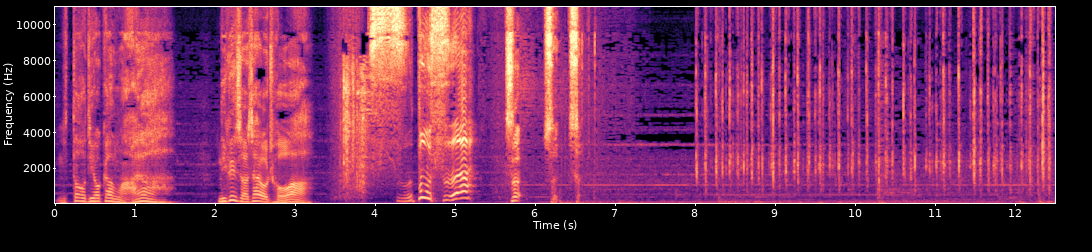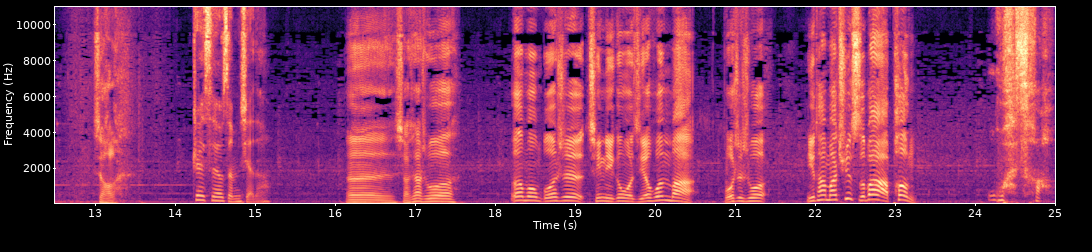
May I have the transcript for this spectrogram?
你到底要干嘛呀？你跟小夏有仇啊？死不死？死死死！写好了，这次又怎么写的？呃，小夏说：“噩梦博士，请你跟我结婚吧。”博士说：“你他妈去死吧！”碰！我操！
